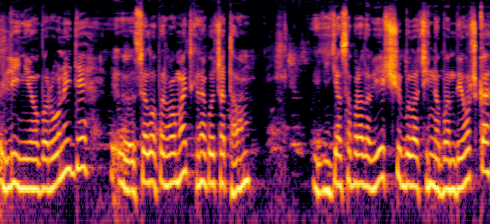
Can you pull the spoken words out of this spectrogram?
лінія оборони йде, е, село Первомайське знаходиться там. Я собрала вещи, була сильна бомбежка,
